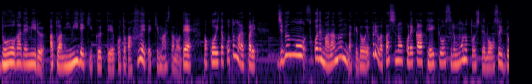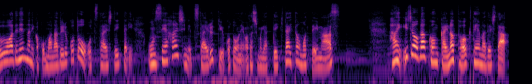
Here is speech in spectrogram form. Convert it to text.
動画で見る、あとは耳で聞くっていうことが増えてきましたので、まあ、こういったこともやっぱり自分もそこで学ぶんだけど、やっぱり私のこれから提供するものとしても、そういう動画でね、何かこう学べることをお伝えしていったり、音声配信で伝えるっていうことをね、私もやっていきたいと思っています。はい、以上が今回のトークテーマでした。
